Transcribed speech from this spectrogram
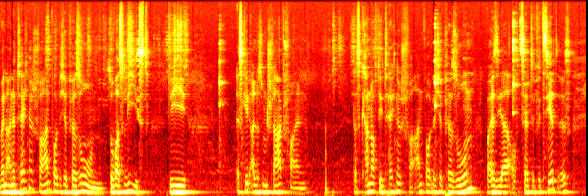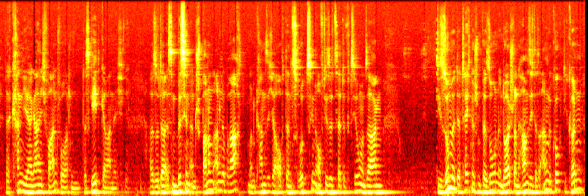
Und wenn eine technisch verantwortliche Person sowas liest, wie es geht alles um Schlagfallen, das kann doch die technisch verantwortliche Person, weil sie ja auch zertifiziert ist, das kann die ja gar nicht verantworten. Das geht gar nicht. Also da ist ein bisschen Entspannung angebracht. Man kann sich ja auch dann zurückziehen auf diese Zertifizierung und sagen, die Summe der technischen Personen in Deutschland haben sich das angeguckt, die können,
